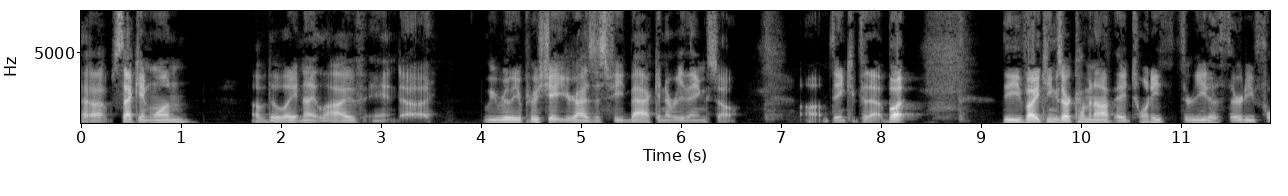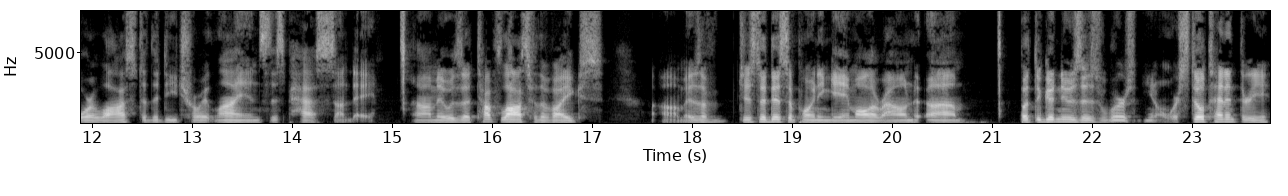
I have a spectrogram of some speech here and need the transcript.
uh, second one of the late night live, and uh, we really appreciate your guys' feedback and everything. So um, thank you for that. But the Vikings are coming off a 23 to 34 loss to the Detroit Lions this past Sunday. Um, it was a tough loss for the Vikes. Um, it was a, just a disappointing game all around. Um, but the good news is we're you know we're still 10 and three,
